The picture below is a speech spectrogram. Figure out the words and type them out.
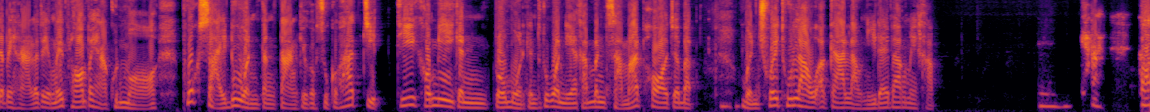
จะไปหาแล้วแต่ยังไม่พร้อมไปหาคุณหมอ พวกสายด่วนต่างๆ เกี่ยวกับสุขภาพจิตที่เขามีกันโพรโมตกันทุกวันเนี้ยครับ มันสามารถพอจะแบบอืมเหมือนช่วยทุเลาอาการเหล่านี้ได้บ้างไหมครับ? อืมค่ะ ก็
